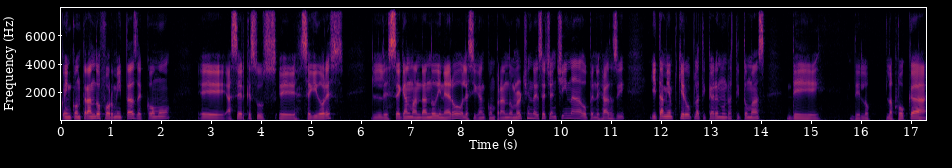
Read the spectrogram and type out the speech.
encontrando formitas de cómo eh, hacer que sus eh, seguidores les sigan mandando dinero o les sigan comprando merchandise hecha en China o pendejadas así. Y también quiero platicar en un ratito más de, de la poca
